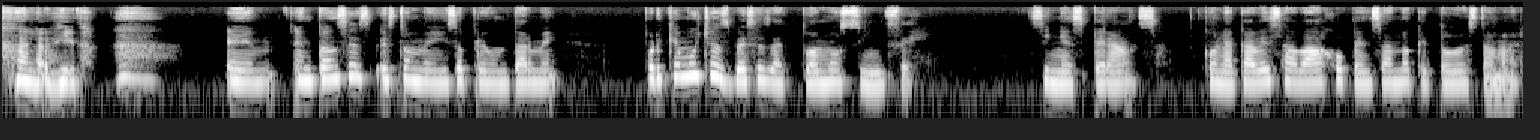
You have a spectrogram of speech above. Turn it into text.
a la vida. Em, entonces esto me hizo preguntarme ¿por qué muchas veces actuamos sin fe, sin esperanza? Con la cabeza abajo pensando que todo está mal.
